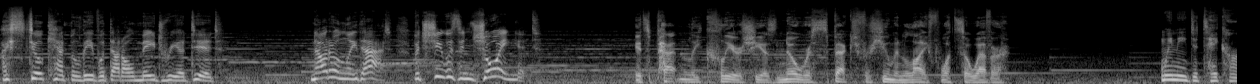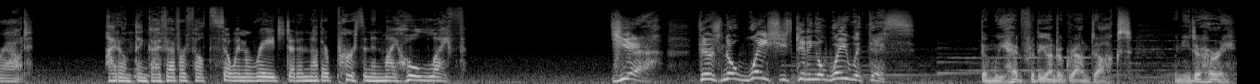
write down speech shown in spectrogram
I still can't believe what that Almeidrea did. Not only that, but she was enjoying it. It's patently clear she has no respect for human life whatsoever. We need to take her out. I don't think I've ever felt so enraged at another person in my whole life. Yeah! There's no way she's getting away with this! Then we head for the underground docks. We need to hurry.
